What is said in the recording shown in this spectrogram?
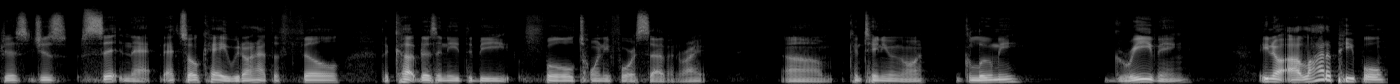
Just just sit in that. That's okay. We don't have to fill the cup doesn't need to be full 24/7, right? Um, continuing on, gloomy, grieving. You know, a lot of people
